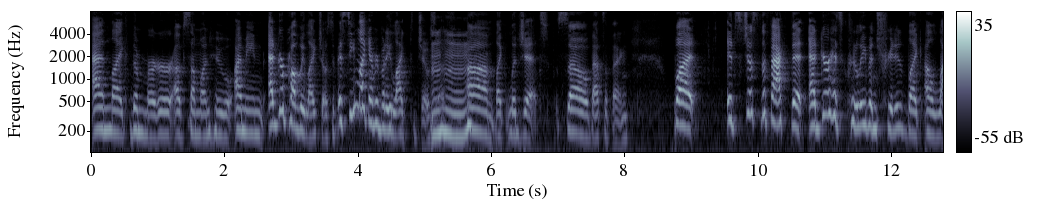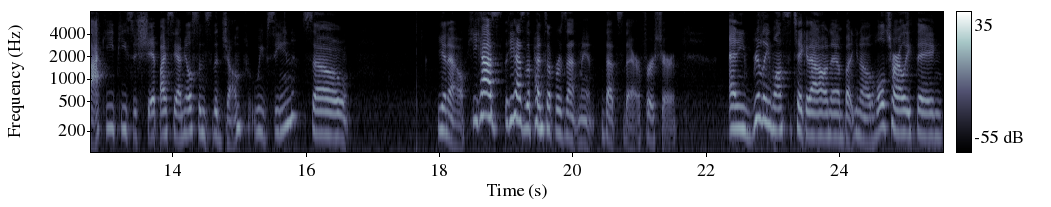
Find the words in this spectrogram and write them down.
and like the murder of someone who, I mean, Edgar probably liked Joseph. It seemed like everybody liked Joseph, um, like legit. So that's a thing. But it's just the fact that Edgar has clearly been treated like a lackey piece of shit by Samuel since the jump we've seen. So, you know, he has he has the pent up resentment that's there for sure, and he really wants to take it out on him. But you know, the whole Charlie thing.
